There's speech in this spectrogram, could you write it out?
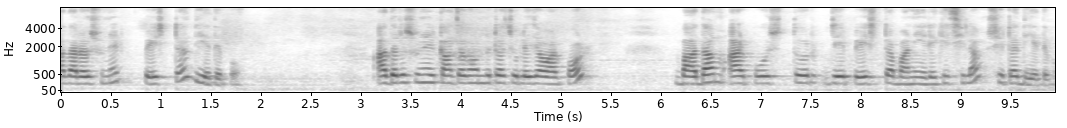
আদা রসুনের পেস্টটা দিয়ে দেব। আদা রসুনের কাঁচা গন্ধটা চলে যাওয়ার পর বাদাম আর পোস্তর যে পেস্টটা বানিয়ে রেখেছিলাম সেটা দিয়ে দেব।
